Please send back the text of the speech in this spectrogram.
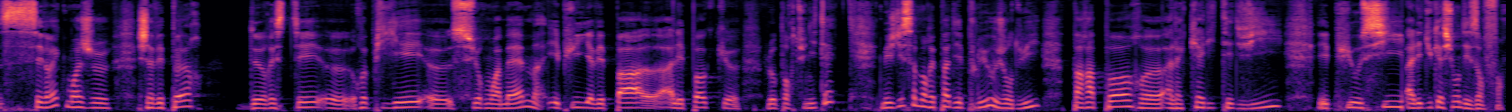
c'est vrai que moi je j'avais peur de rester euh, replié sur moi-même. Et puis il n'y avait pas à l'époque l'opportunité. Mais je dis ça m'aurait pas déplu aujourd'hui par rapport à la qualité de vie et puis aussi à l'éducation des enfants.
